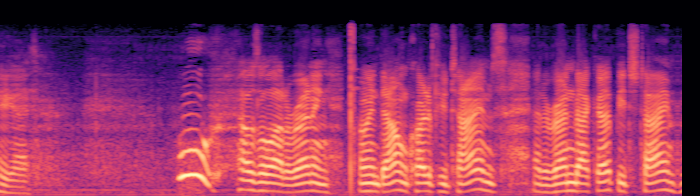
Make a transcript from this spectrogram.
Hey guys. Woo! That was a lot of running. I went down quite a few times. Had to run back up each time,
